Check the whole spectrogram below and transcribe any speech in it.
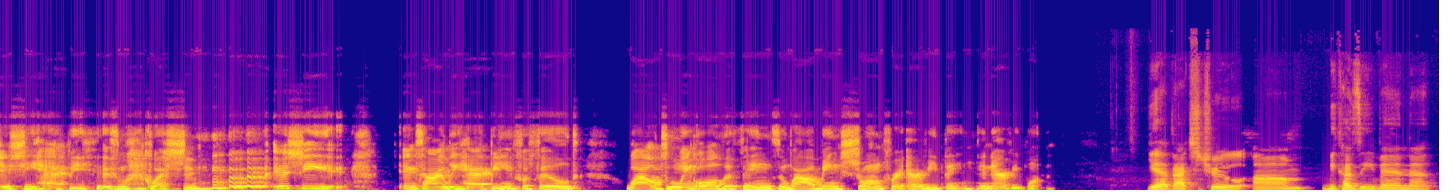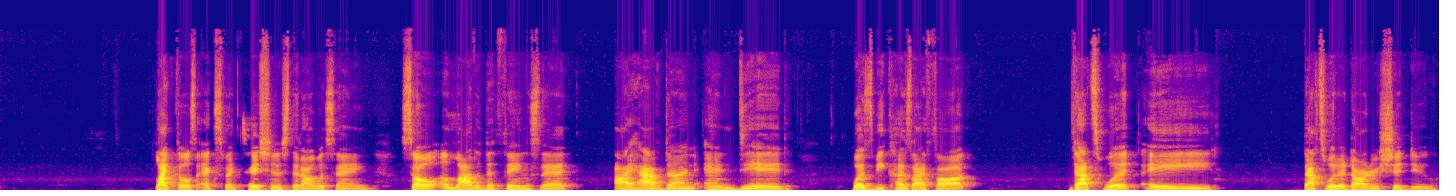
is she happy? Is my question. is she entirely happy and fulfilled while doing all the things and while being strong for everything and everyone? Yeah, that's true. Um, because even like those expectations that I was saying, so a lot of the things that I have done and did was because I thought that's what a that's what a daughter should do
